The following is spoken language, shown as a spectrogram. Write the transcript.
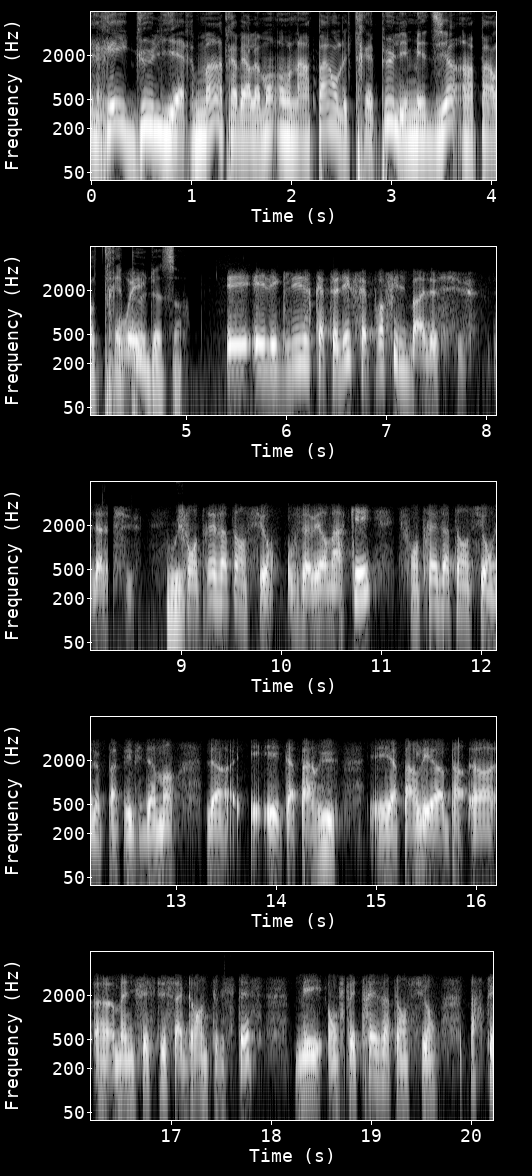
régulièrement à travers le monde. On en parle très peu. Les médias en parlent très peu de ça. Et, et l'Église catholique fait profil bas là-dessus. Là-dessus. Ils font très attention. Vous avez remarqué, ils font très attention. Le pape, évidemment, là, est, apparu et a parlé, a, manifesté sa grande tristesse, mais on fait très attention parce que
